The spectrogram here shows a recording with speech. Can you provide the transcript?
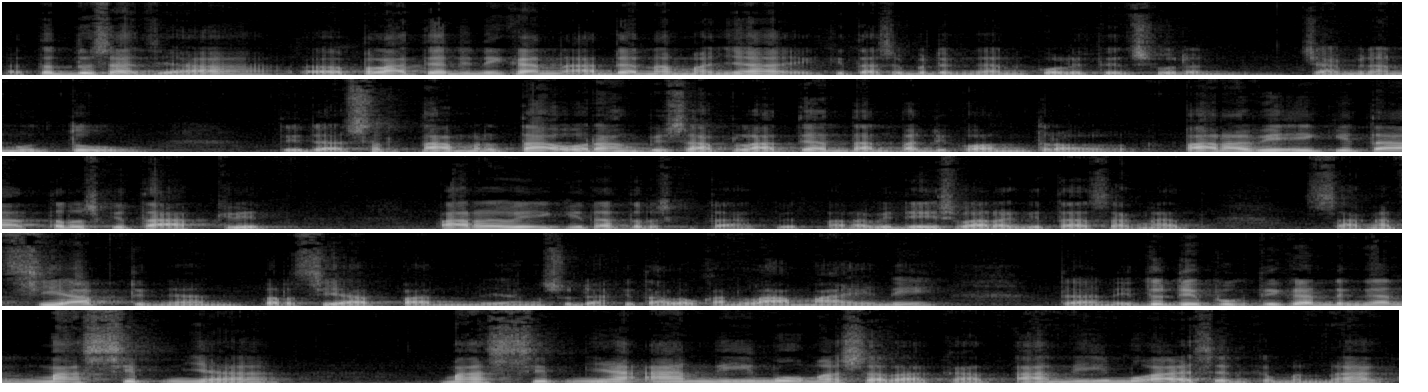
Tentu saja e, pelatihan ini kan ada namanya kita sebut dengan quality assurance, jaminan mutu. Tidak serta merta orang bisa pelatihan tanpa dikontrol. Para WI kita terus kita upgrade. Para WI kita terus kita upgrade. Para WDI suara kita sangat sangat siap dengan persiapan yang sudah kita lakukan lama ini dan itu dibuktikan dengan masifnya masifnya animo masyarakat, animo ASN Kemenak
